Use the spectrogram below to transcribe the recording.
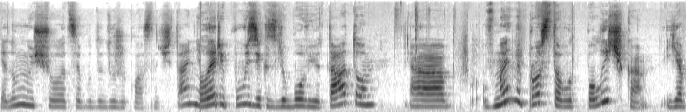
Я думаю, що це буде дуже класне читання. Валерій Пузік з любов'ю тато. В мене просто от поличка. Я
